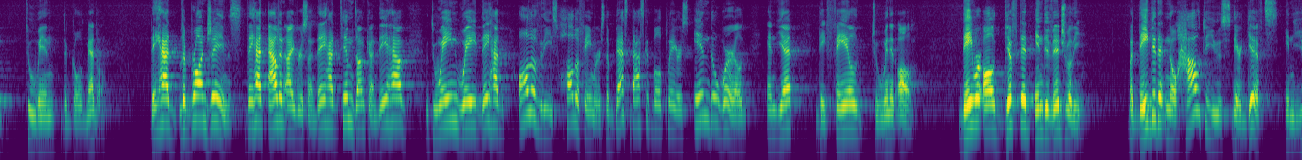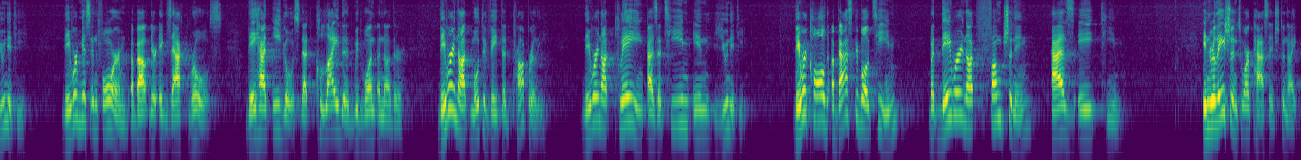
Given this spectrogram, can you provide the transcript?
to win the gold medal. They had LeBron James. They had Allen Iverson. They had Tim Duncan. They have Dwyane Wade. They had all of these Hall of Famers, the best basketball players in the world, and yet they failed to win it all. They were all gifted individually, but they didn't know how to use their gifts in unity. They were misinformed about their exact roles. They had egos that collided with one another. They were not motivated properly. They were not playing as a team in unity. They were called a basketball team, but they were not functioning as a team. In relation to our passage tonight,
